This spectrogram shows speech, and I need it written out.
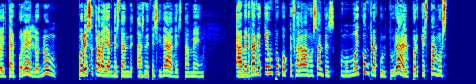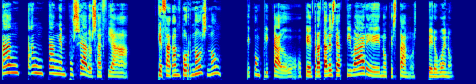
loitar por elo, non? Por eso traballar desde as necesidades tamén a verdade é que é un pouco que falábamos antes, como moi contracultural, porque estamos tan, tan, tan empuxados hacia que fagan por nós, non? Que complicado, o que tratades de activar eh, no que estamos, pero bueno,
